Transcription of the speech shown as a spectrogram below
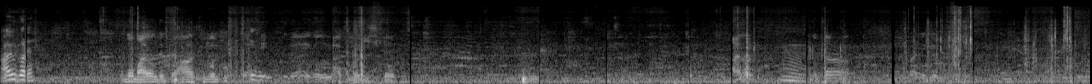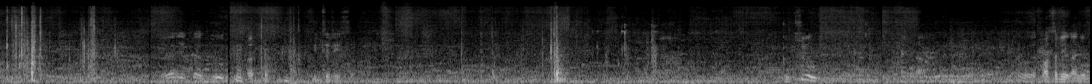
아이고 그래. 너무 많은데 또. 아 그건 이거. 이거 아 그거 20kg. 많아? 응. 없잖아. 많이 이게. 그러니까 그 밑에도 있어. 그 키는 와사비가 아니고?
